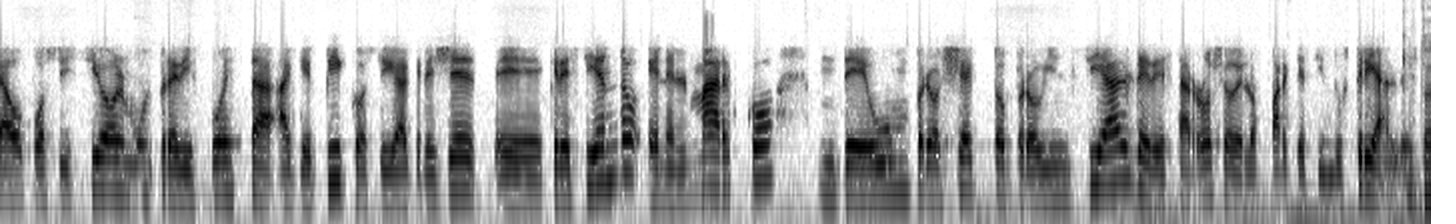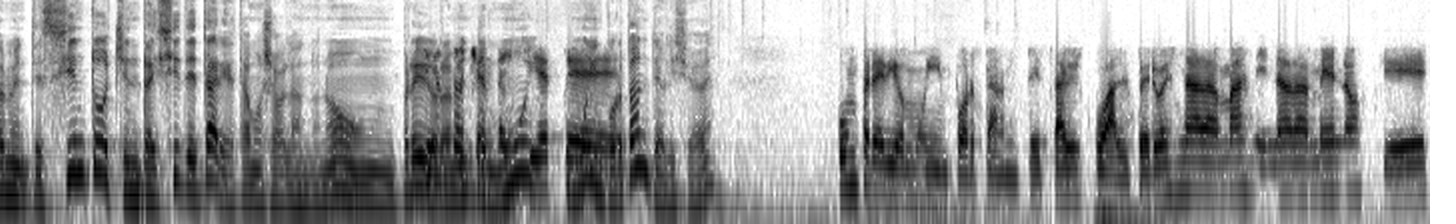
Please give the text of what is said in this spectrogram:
la oposición muy predispuesta a que Pico siga eh, creciendo en el marco de un proyecto provincial de desarrollo de los parques industriales. Totalmente, 187 hectáreas estamos hablando, ¿no? Un predio realmente muy, muy importante, Alicia, ¿eh? Un predio muy importante, tal cual, pero es nada más ni nada menos que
